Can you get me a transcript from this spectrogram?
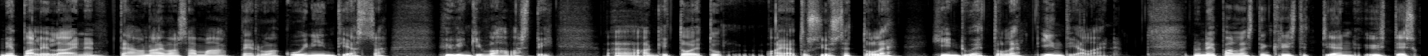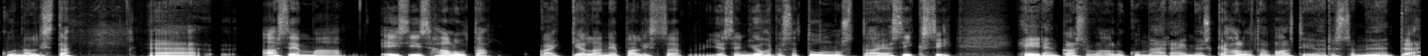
nepalilainen. Tämä on aivan sama perua kuin Intiassa hyvinkin vahvasti agitoitu ajatus, jos et ole hindu, et ole intialainen. No nepalaisten kristittyjen yhteiskunnallista asemaa ei siis haluta kaikkialla Nepalissa ja sen johdossa tunnustaa ja siksi heidän kasvavaa lukumäärää ei myöskään haluta valtiojohdossa myöntää.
